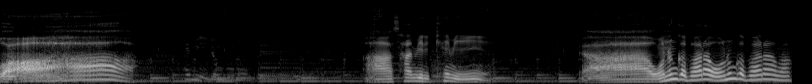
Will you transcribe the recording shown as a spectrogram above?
와. 케미 정도는 아 3mm 캠이 야 오는 거 봐라 오는 거 봐라 막.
